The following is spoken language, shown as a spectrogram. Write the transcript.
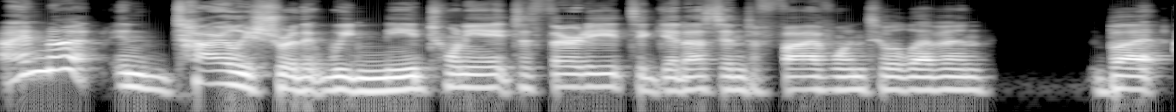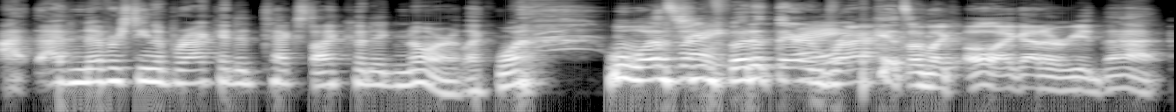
I'm not entirely sure that we need 28 to 30 to get us into 5, 1 to 11. But I, I've never seen a bracketed text I could ignore. Like one, once you put it there in brackets, I'm like, oh, I got to read that.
